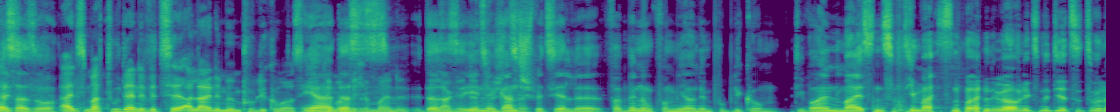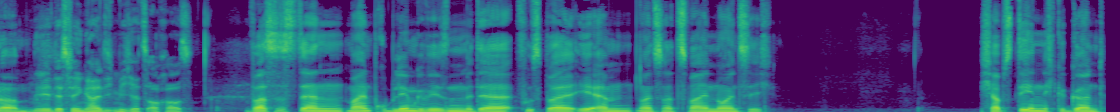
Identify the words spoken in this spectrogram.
besser als, so. Als mach du deine Witze alleine mit dem Publikum aus. Ich ja, kümmere das mich ist, um meine das Belange ist eh eine ganz spezielle Verbindung von mir und dem Publikum. Die wollen meistens, die meisten wollen überhaupt nichts mit dir zu tun haben. Nee, deswegen halte ich mich jetzt auch raus. Was ist denn mein Problem gewesen mit der Fußball-EM 1992? Ich hab's denen nicht gegönnt.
